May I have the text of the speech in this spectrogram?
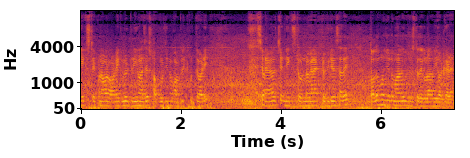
নেক্সট এখন আমার অনেকগুলো ড্রিম আছে, সবগুলো জন্য কমপ্লিট করতে পারি। দেখা হচ্ছে নেক্সট অন্য কোনো একটা ভিডিওর সাথে। ততক্ষণের জন্য ভালো সুস্থ দেখল আমি অলরেডি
